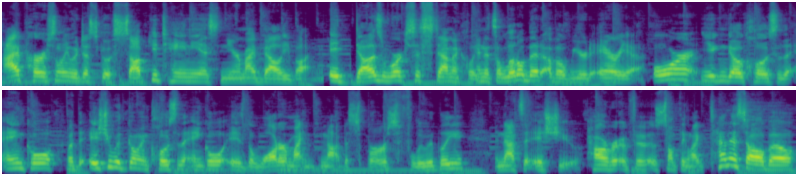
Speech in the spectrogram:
I personally would just go subcutaneous near my belly button. It does work systemically and it's a little bit of a weird area. Or you can go close to the ankle, but the issue with going close to the ankle is the water might not disperse fluidly and that's the issue. However, if it was something like tennis elbow,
